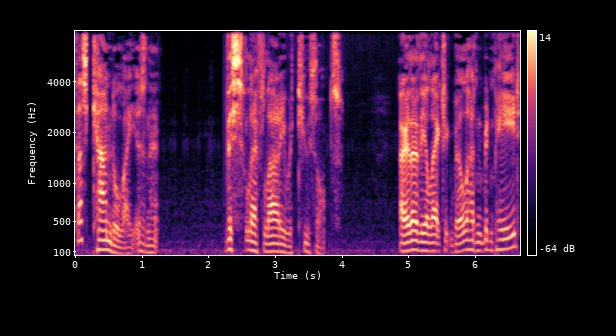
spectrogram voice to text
That's candlelight, isn't it? This left Larry with two thoughts. Either the electric bill hadn't been paid,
